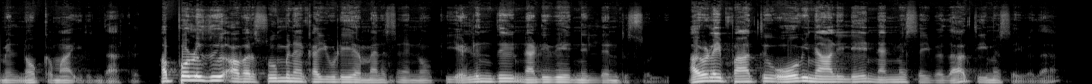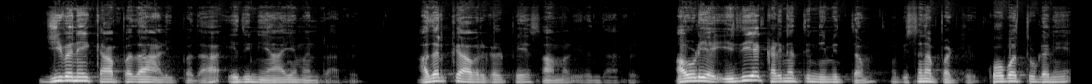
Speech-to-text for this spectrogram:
مل نوکار کئی منس نے نوک نو نو پہ نم تیم ஜீவனை காப்பதா அழிப்பதா எது நியாயம் என்றார்கள் அதற்கு அவர்கள் பேசாமல் இருந்தார்கள் அவருடைய இதய கடினத்தின் நிமித்தம் விசனப்பட்டு கோபத்துடனே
